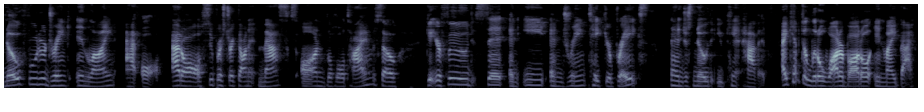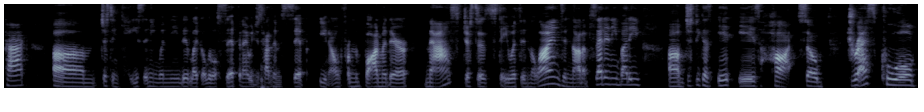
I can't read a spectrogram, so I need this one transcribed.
no food or drink in line at all. At all. Super strict on it. Masks on the whole time. So get your food, sit and eat and drink, take your breaks, and just know that you can't have it. I kept a little water bottle in my backpack um, just in case anyone needed like a little sip, and I would just have them sip, you know, from the bottom of their mask just to stay within the lines and not upset anybody, um, just because it is hot. So dress cool,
